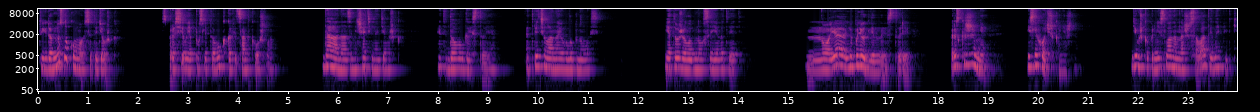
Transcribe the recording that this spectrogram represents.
«Ты давно знакома с этой девушкой?» — спросил я после того, как официантка ушла. «Да, она замечательная девушка. Это долгая история», — ответила она и улыбнулась. Я тоже улыбнулся ей в ответ. Но я люблю длинные истории. Расскажи мне, если хочешь, конечно. Девушка принесла нам наши салаты и напитки.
